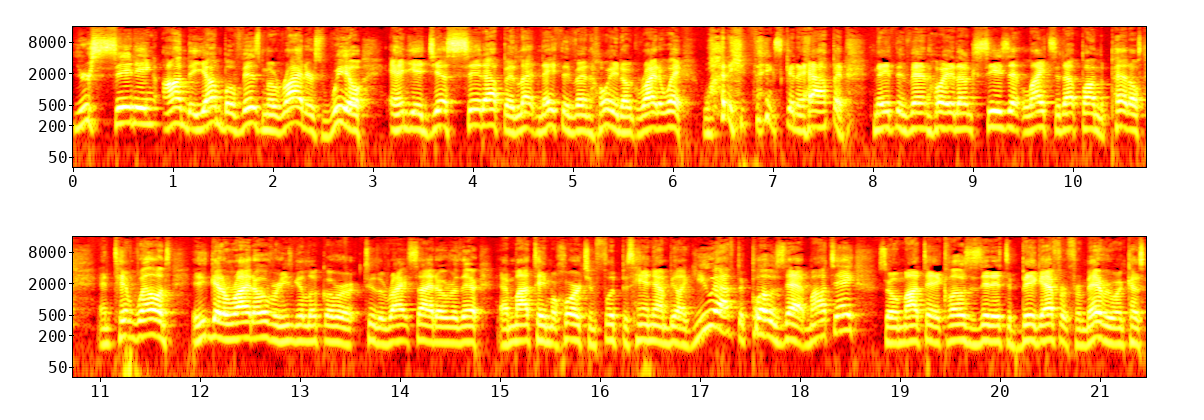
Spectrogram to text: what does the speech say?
You're sitting on the Jumbo Visma rider's wheel and you just sit up and let Nathan Van Hooydonck right away. What do you think's going to happen? Nathan Van Hooydonck sees it, lights it up on the pedals, and Tim Wellens, he's going to ride over and he's going to look over to the right side over there at Mate Mohoric and flip his hand down and be like, you have to close that, Mate. So Mate closes it. It's a big effort from everyone because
